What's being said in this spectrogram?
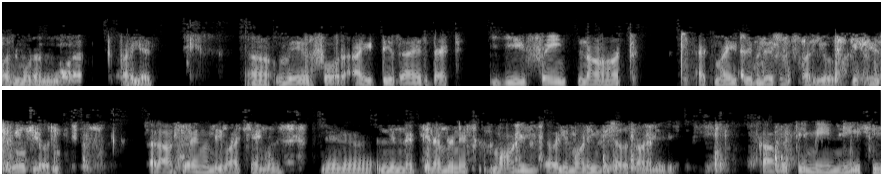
పదమూడు అని పర్లేదు. Wherefore I desire that ye faint not at my tribulation for you which is your glory చాలా ఆశ్చర్యంగా ఉంది ఈ వాక్యము. నేను నిన్న దినమైన మార్నింగ్ ఎర్లీ మార్నింగ్ చదువుతాను ఇది కాబట్టి మీ నీతి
